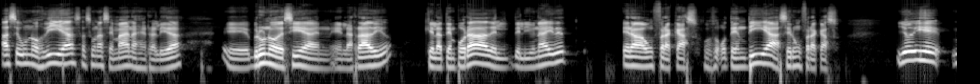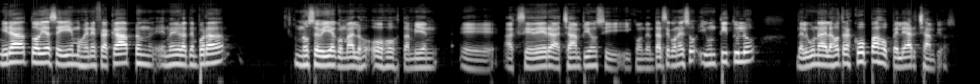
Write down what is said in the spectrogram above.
hace unos días, hace unas semanas en realidad, eh, Bruno decía en, la radio que la temporada del, United era un fracaso o, tendía a ser un fracaso. Yo dije, mira, todavía seguimos en FA Cup en, medio de la temporada. No se veía con malos ojos también eh, acceder a Champions y, y, contentarse con eso y un título de alguna de las otras copas o pelear Champions.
